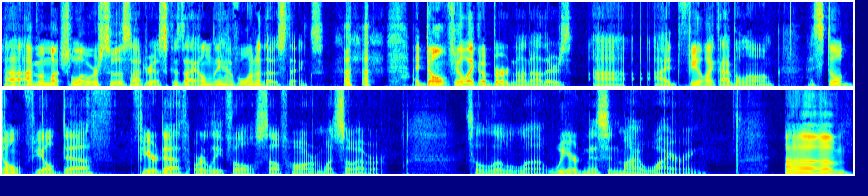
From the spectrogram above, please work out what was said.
uh, I'm a much lower suicide risk because I only have one of those things. I don't feel like a burden on others. Uh, I feel like I belong. I still don't feel death, fear death, or lethal self harm whatsoever. It's a little uh, weirdness in my wiring. Um,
